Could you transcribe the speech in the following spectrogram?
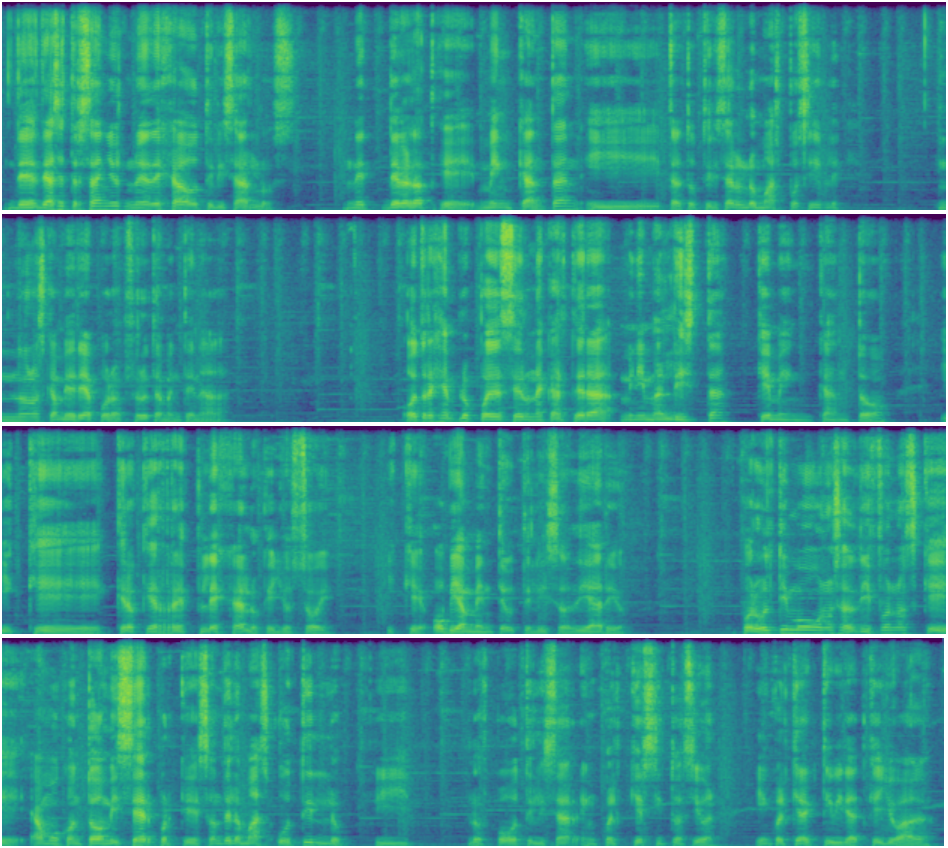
Desde hace tres años no he dejado de utilizarlos. De verdad que me encantan y trato de utilizarlos lo más posible. No los cambiaría por absolutamente nada. Otro ejemplo puede ser una cartera minimalista que me encantó y que creo que refleja lo que yo soy y que obviamente utilizo diario. Por último, unos audífonos que amo con todo mi ser porque son de lo más útil y los puedo utilizar en cualquier situación y en cualquier actividad que yo haga.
